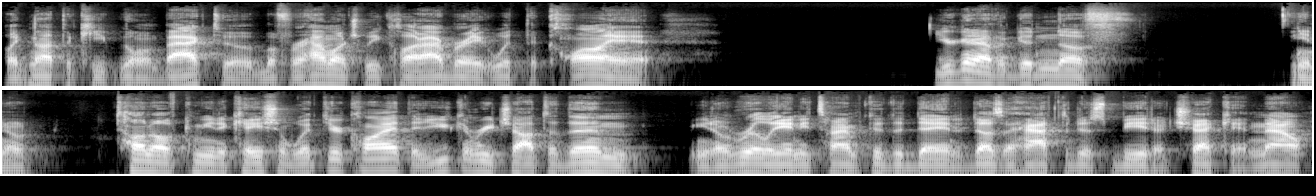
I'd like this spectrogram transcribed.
like not to keep going back to it, but for how much we collaborate with the client you're going to have a good enough, you know, tunnel of communication with your client that you can reach out to them, you know, really anytime through the day. And it doesn't have to just be at a check in. Now,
